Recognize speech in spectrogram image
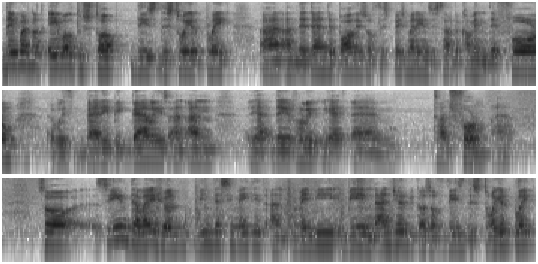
they were not able to stop this destroyer plague uh, and the, then the bodies of the space marines start becoming deformed with very big bellies and, and yeah they really get um, transformed so seeing the legion being decimated and maybe being in danger because of this destroyer plague,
